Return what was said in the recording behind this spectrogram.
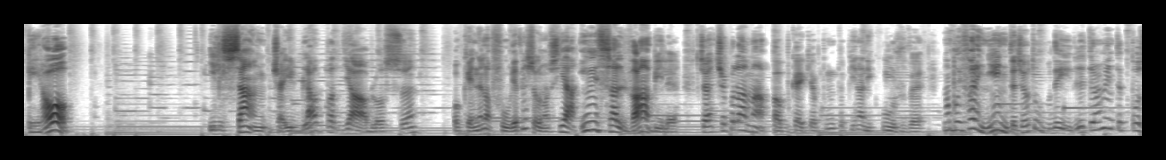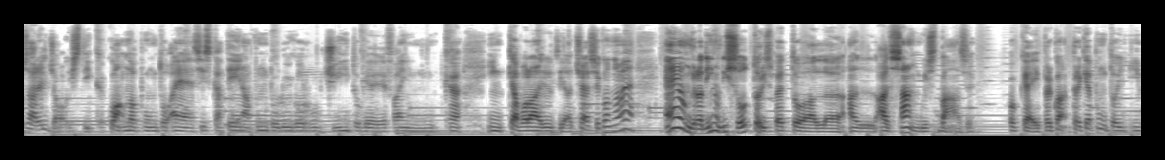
Però, il Sang, cioè il Bloodpath Diablos ok, nella furia, penso che non sia insalvabile. Cioè, c'è quella mappa, ok, che è appunto piena di curve. Non puoi fare niente, cioè tu devi letteralmente posare il joystick quando appunto eh, si scatena appunto lui col ruggito che fa inca- incavolare tutti. Cioè, secondo me è un gradino di sotto rispetto al, al, al Sanguis base, ok? Per qua- perché appunto gli,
